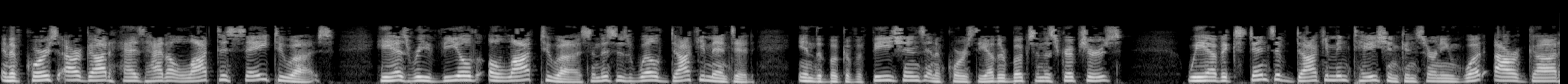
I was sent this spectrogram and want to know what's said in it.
And of course our God has had a lot to say to us. He has revealed a lot to us, and this is well documented in the book of Ephesians and of course the other books in the scriptures. We have extensive documentation concerning what our God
